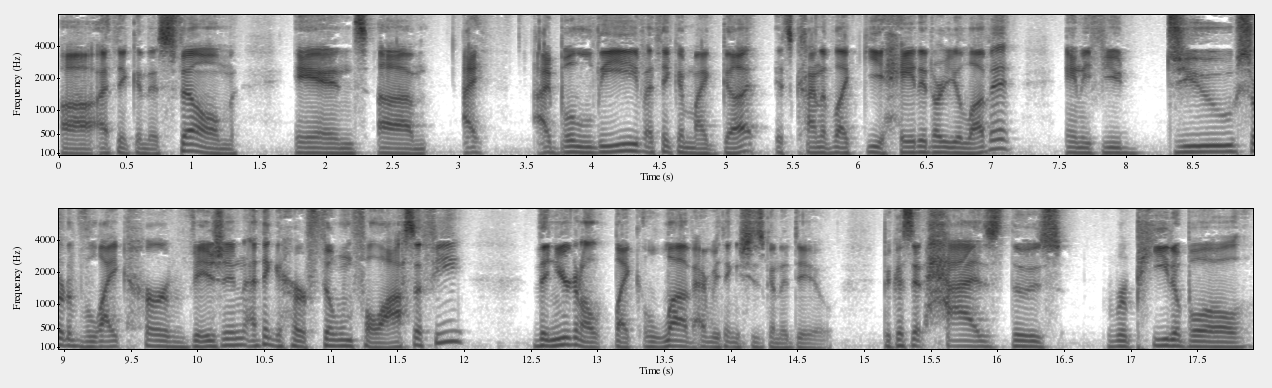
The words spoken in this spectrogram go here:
Uh, I think in this film, and um, I I believe I think in my gut, it's kind of like you hate it or you love it. And if you do sort of like her vision, I think her film philosophy, then you're gonna like love everything she's gonna do because it has those repeatable,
